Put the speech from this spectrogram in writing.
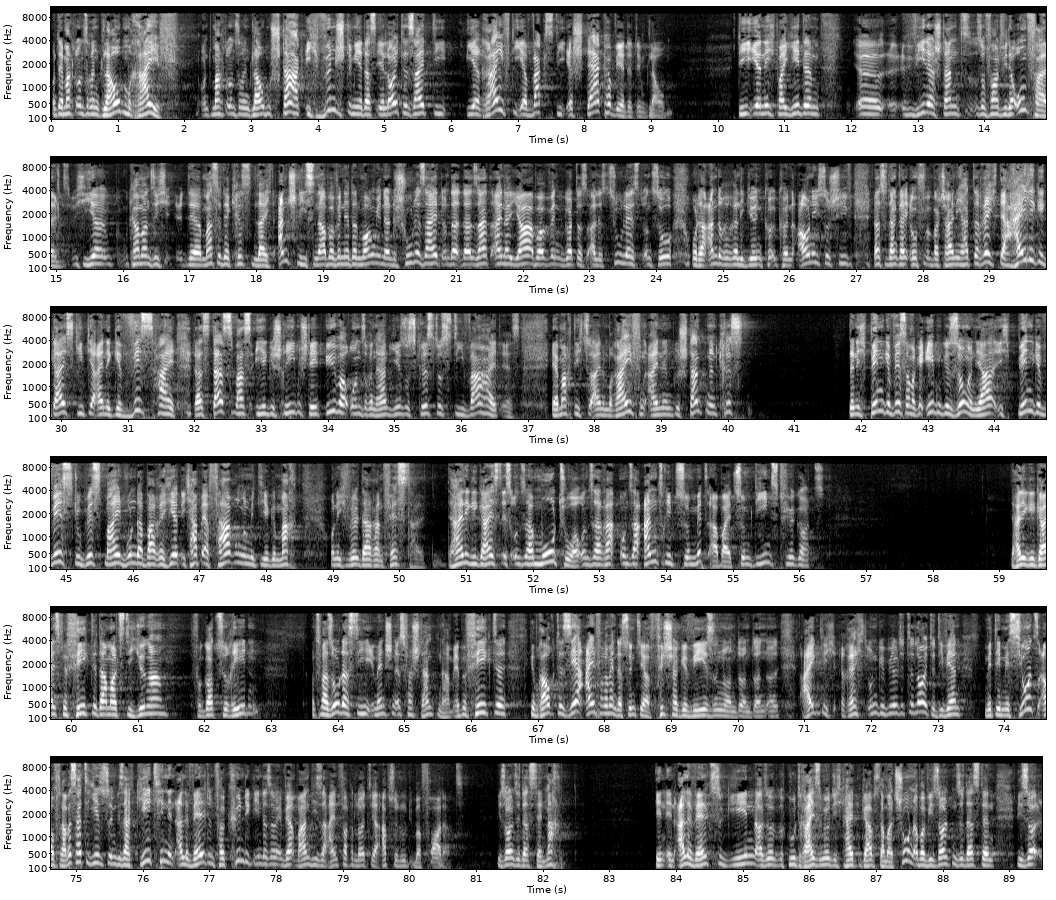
Und er macht unseren Glauben reif und macht unseren Glauben stark. Ich wünschte mir, dass ihr Leute seid, die ihr reift, die ihr wachst, die ihr stärker werdet im Glauben, die ihr nicht bei jedem äh, Widerstand sofort wieder umfällt. Hier kann man sich der Masse der Christen leicht anschließen, aber wenn ihr dann morgen wieder in der Schule seid und da, da sagt einer, ja, aber wenn Gott das alles zulässt und so, oder andere Religionen können auch nicht so schief, dass du dann gleich, oh, wahrscheinlich hat er recht. Der Heilige Geist gibt dir eine Gewissheit, dass das, was hier geschrieben steht, über unseren Herrn Jesus Christus die Wahrheit ist. Er macht dich zu einem reifen, einem gestandenen Christen. Denn ich bin gewiss, haben wir eben gesungen, ja, ich bin gewiss, du bist mein wunderbarer Hirt. Ich habe Erfahrungen mit dir gemacht und ich will daran festhalten. Der Heilige Geist ist unser Motor, unser, unser Antrieb zur Mitarbeit, zum Dienst für Gott. Der Heilige Geist befähigte damals die Jünger, von Gott zu reden. Und zwar so, dass die Menschen es verstanden haben. Er befähigte, gebrauchte sehr einfache Menschen. Das sind ja Fischer gewesen und, und, und äh, eigentlich recht ungebildete Leute. Die wären mit dem Missionsauftrag, was hatte Jesus zu ihm gesagt? Geht hin in alle Welt und verkündigt ihnen das. Waren diese einfachen Leute ja absolut überfordert. Wie sollen sie das denn machen? In, in alle Welt zu gehen, also gut, Reisemöglichkeiten gab es damals schon, aber wie sollten sie das denn, wie soll,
